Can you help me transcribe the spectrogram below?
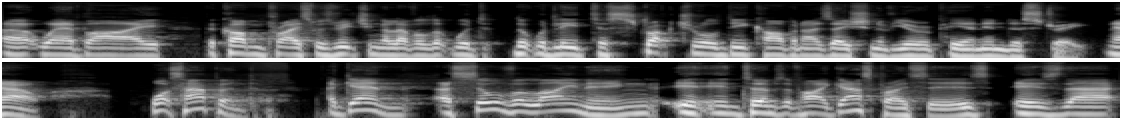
uh, whereby the carbon price was reaching a level that would that would lead to structural decarbonization of European industry. Now, what's happened? Again, a silver lining in, in terms of high gas prices is that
